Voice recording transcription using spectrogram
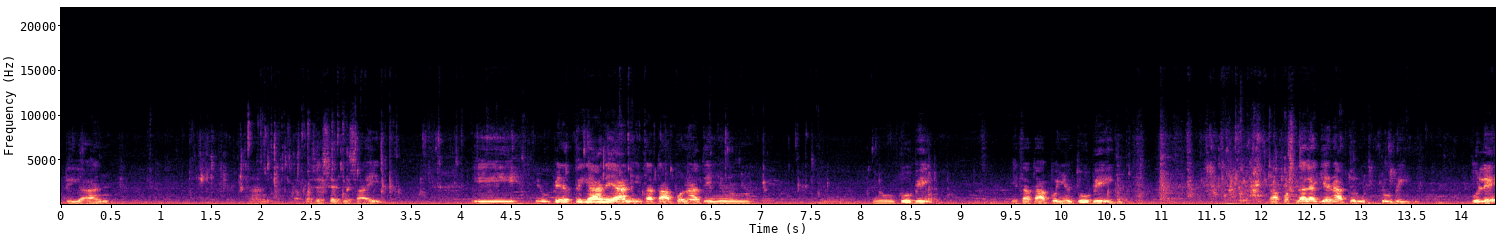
Pigaan. Yan, tapos set aside i yung pinagpigaan na yan, itatapon natin yung yung tubig. Itatapon yung tubig. Tapos lalagyan natin tubig uli.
